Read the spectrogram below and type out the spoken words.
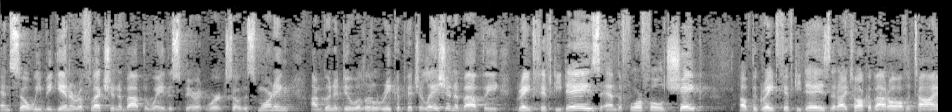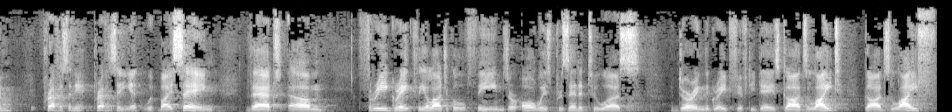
And so we begin a reflection about the way the Spirit works. So this morning, I'm going to do a little recapitulation about the Great 50 Days and the fourfold shape of the Great 50 Days that I talk about all the time, prefacing it, prefacing it by saying that um, three great theological themes are always presented to us during the Great 50 Days God's light, God's life,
